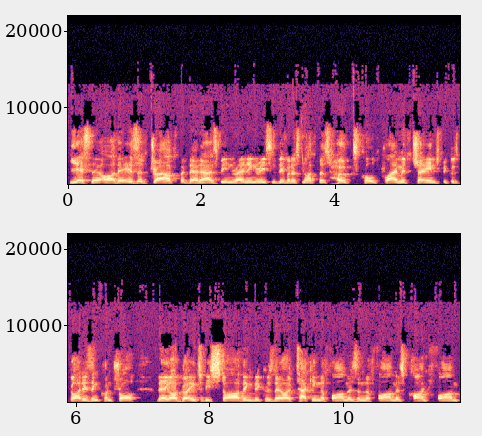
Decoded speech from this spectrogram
Yes, there are. There is a drought, but that has been raining recently. But it's not this hoax called climate change because God is in control. They are going to be starving because they are attacking the farmers, and the farmers can't farm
